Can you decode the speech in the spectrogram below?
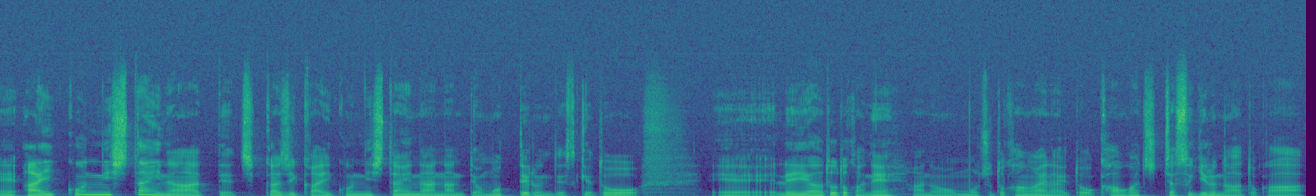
えアイコンにしたいなって近々アイコンにしたいななんて思ってるんですけど、えー、レイアウトとかねあのもうちょっと考えないと顔がちっちゃすぎるなとか、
